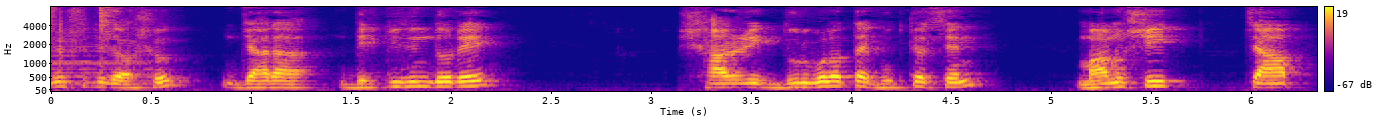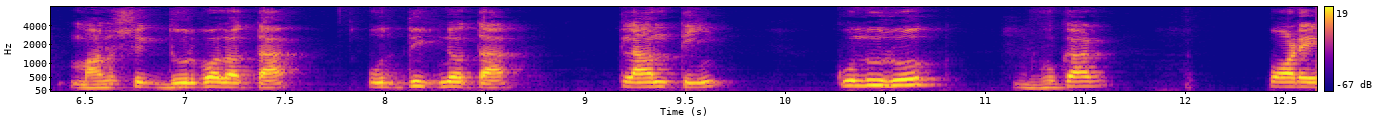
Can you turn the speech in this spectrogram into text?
প্রিয় দর্শক, যারা দীর্ঘদিন ধরে শারীরিক দুর্বলতায় ভুগতেছেন, মানসিক চাপ, মানসিক দুর্বলতা, উদ্বিগ্নতা, ক্লান্তি, কোনো রোগ ভোগার পরে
